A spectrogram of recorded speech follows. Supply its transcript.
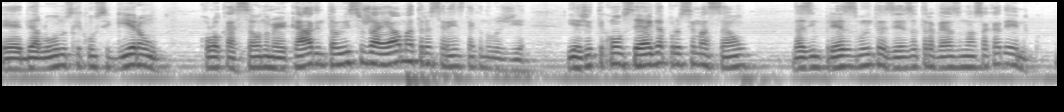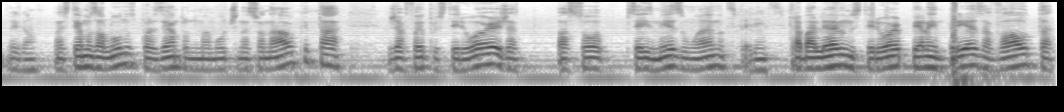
é, de alunos que conseguiram colocação no mercado. Então, isso já é uma transferência de tecnologia. E a gente consegue a aproximação das empresas, muitas vezes, através do nosso acadêmico. Legal. Nós temos alunos, por exemplo, numa multinacional que tá, já foi para o exterior, já passou seis meses, um ano, trabalhando no exterior pela empresa, volta.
